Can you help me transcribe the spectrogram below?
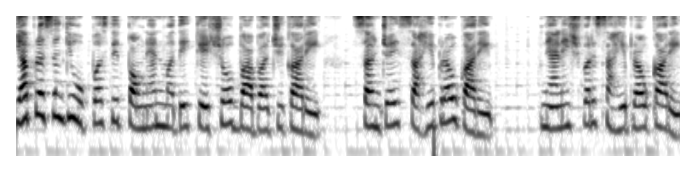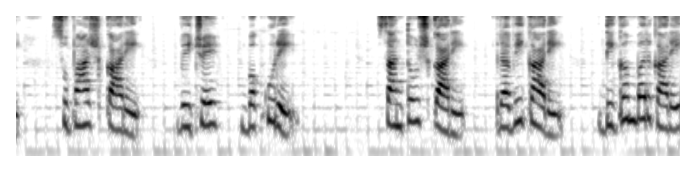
या प्रसंगी उपस्थित पाहुण्यांमध्ये केशव बाबाजी कारे संजय साहेबराव कारे ज्ञानेश्वर साहेबराव कारे सुभाष कारे विजय बकुरे संतोष कारे रवी कारे दिगंबर कारे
